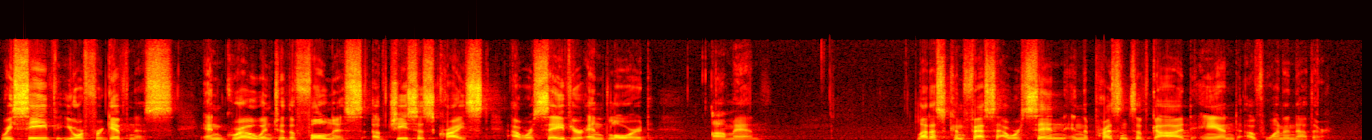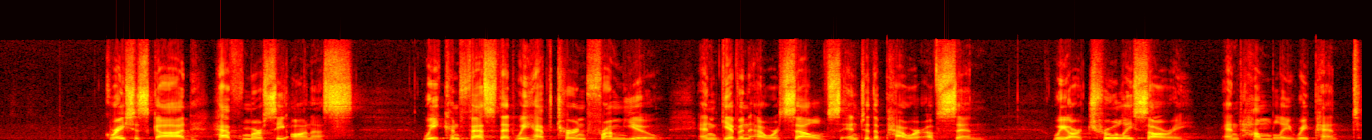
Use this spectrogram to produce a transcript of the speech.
receive your forgiveness, and grow into the fullness of Jesus Christ, our Savior and Lord. Amen. Let us confess our sin in the presence of God and of one another. Gracious God, have mercy on us. We confess that we have turned from you and given ourselves into the power of sin we are truly sorry and humbly repent.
